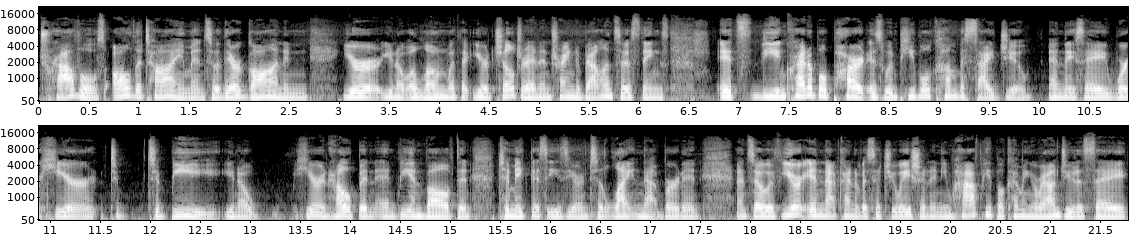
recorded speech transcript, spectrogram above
travels all the time and so they're gone and you're you know alone with your children and trying to balance those things it's the incredible part is when people come beside you and they say we're here to to be you know here and help and, and be involved and to make this easier and to lighten that burden. And so if you're in that kind of a situation and you have people coming around you to say,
